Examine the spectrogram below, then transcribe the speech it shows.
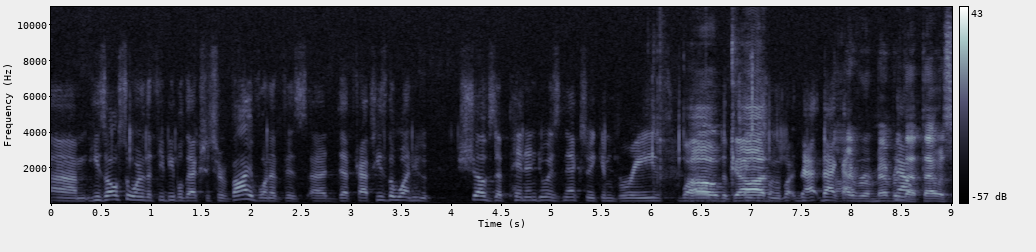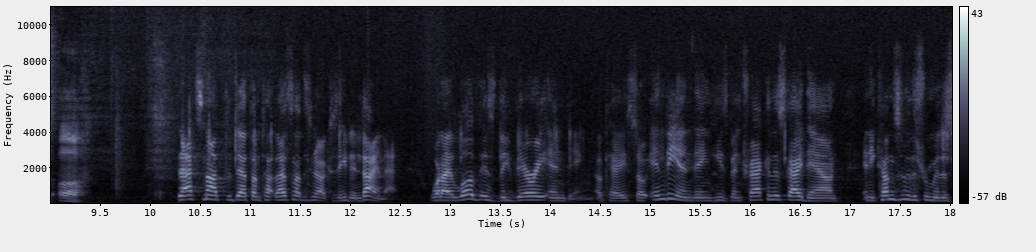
Um, he's also one of the few people to actually survive one of his uh, death traps. He's the one who shoves a pin into his neck so he can breathe. While Oh, the God. That that guy. I remember Now- that. That was ugh. that's not the death I'm talking. That's not the scenario because he didn't die in that. What I love is the very ending. Okay, so in the ending, he's been tracking this guy down, and he comes into this room with this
